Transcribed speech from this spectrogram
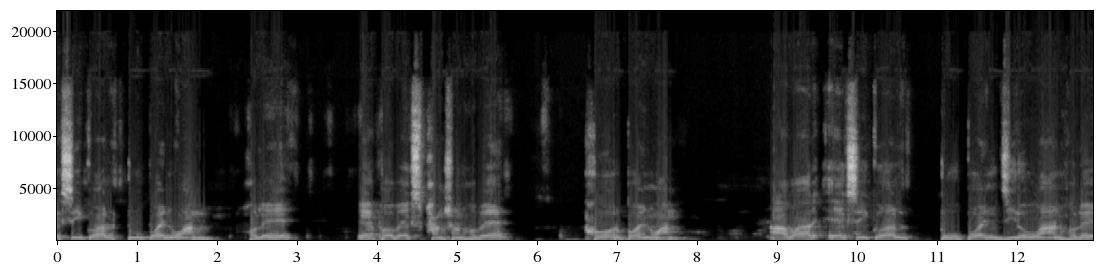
x equal two point one হলে এফ অফ এক্স ফাংশন হবে ফোর পয়েন্ট ওয়ান আবার x equal two point zero one হলে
